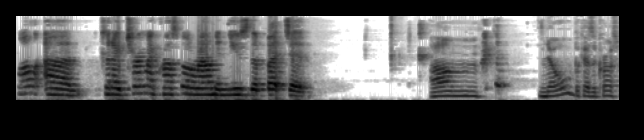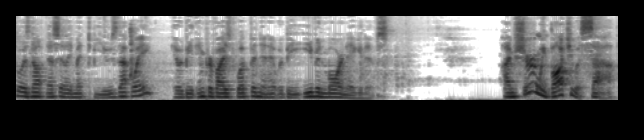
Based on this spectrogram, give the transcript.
Well, um, could I turn my crossbow around and use the butt to? Um, no, because a crossbow is not necessarily meant to be used that way. It would be an improvised weapon, and it would be even more negatives. I'm sure we bought you a sap.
